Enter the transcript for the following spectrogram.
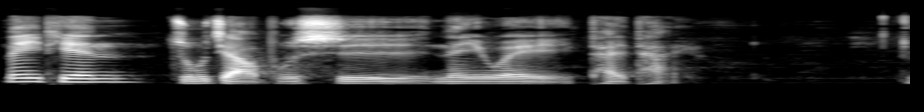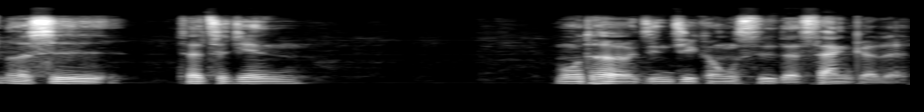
那一天，主角不是那一位太太，而是在这间模特经纪公司的三个人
